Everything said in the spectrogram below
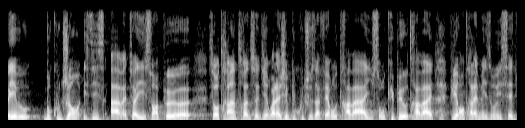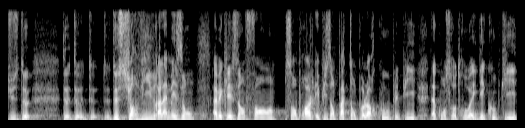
Voyez-vous, beaucoup de gens, ils se disent, ah, bah, tu vois, ils sont un peu, euh, sont en train de se dire, voilà, j'ai beaucoup de choses à faire au travail, ils sont occupés au travail, puis ils rentrent à la maison, ils essaient juste de, de, survivre à la maison avec les enfants, sont proches, et puis ils n'ont pas de temps pour leur couple, et puis d'un coup on se retrouve avec des couples qui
